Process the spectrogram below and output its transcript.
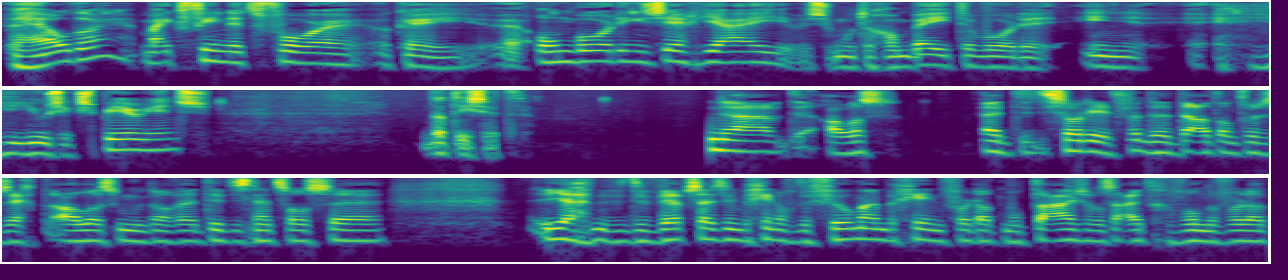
helder. Maar ik vind het voor, oké, eh, onboarding zeg jij. Ze moeten gewoon beter worden in eh, user experience. Dat is het. Nou, alles. Het, sorry, het, de, de antwoord is echt alles. Moet nog, dit is net zoals eh, ja, de, websites in het begin of de film aan het begin. Voordat montage was uitgevonden. Voordat,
